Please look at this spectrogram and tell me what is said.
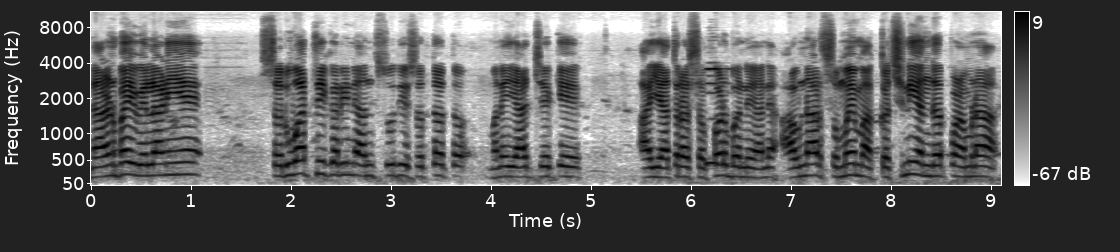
નારણભાઈ વેલાણીએ શરૂઆતથી કરીને અંત સુધી સતત મને યાદ છે કે આ યાત્રા સફળ બને અને આવનાર સમયમાં કચ્છની અંદર પણ હમણાં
